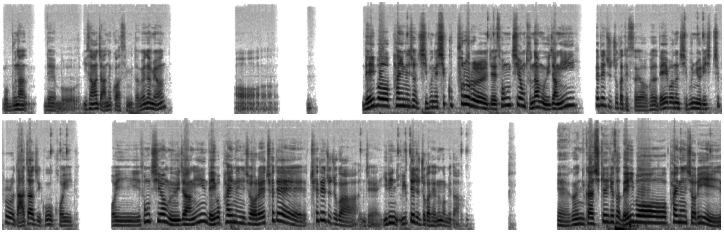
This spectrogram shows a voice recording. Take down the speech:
뭐 무난 네, 뭐 이상하지 않을 것 같습니다. 왜냐면 어 네이버 파이낸셜 지분의 19%를 이제 송치영 두나무 의장이 최대 주주가 됐어요. 그래서 네이버는 지분율이 17% 낮아지고 거의 거의 송치영 의장이 네이버 파이낸셜의 최대 최대 주주가 이제 1인 1대 주주가 되는 겁니다. 예, 그러니까 쉽게 얘기해서 네이버 파이낸셜이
